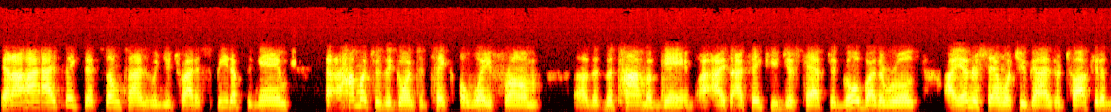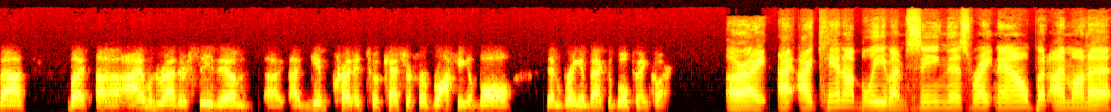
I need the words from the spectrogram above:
And I, I think that sometimes when you try to speed up the game, how much is it going to take away from uh, the, the, time of game? I, I, think you just have to go by the rules. I understand what you guys are talking about, but uh, I would rather see them uh, uh give credit to a catcher for blocking a ball than bringing back the bullpen car. All right, I, I cannot believe I'm seeing this right now, but I'm on a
